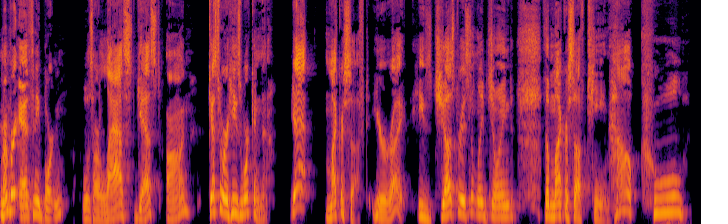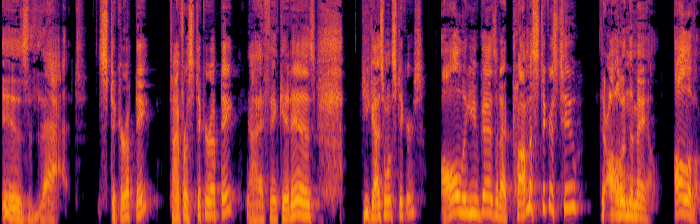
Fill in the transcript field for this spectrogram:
Remember Anthony Borton was our last guest on? Guess where he's working now? Yeah, Microsoft. You're right. He's just recently joined the Microsoft team. How cool is that? Sticker update? Time for a sticker update? I think it is. Do you guys want stickers? All of you guys that I promised stickers to, they're all in the mail. All of them.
